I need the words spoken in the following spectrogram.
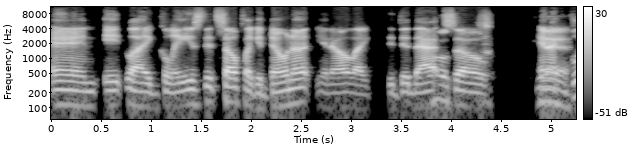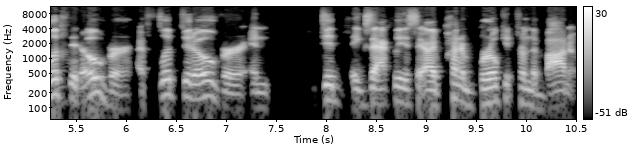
And it like glazed itself like a donut, you know, like it did that. Oh, so and yeah. I flipped it over. I flipped it over and did exactly the same. I kind of broke it from the bottom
